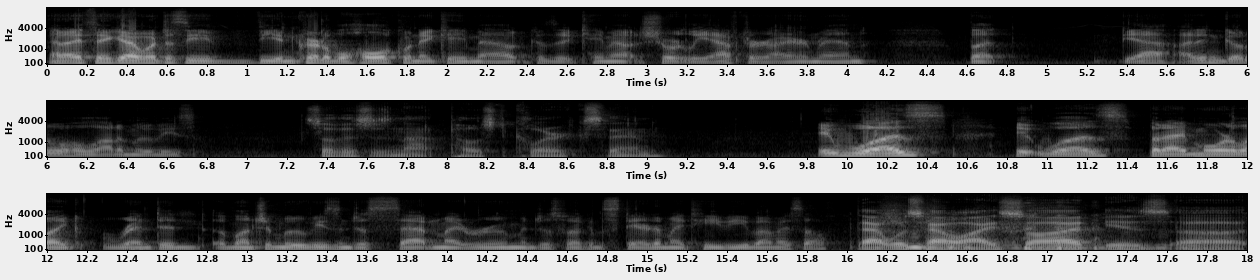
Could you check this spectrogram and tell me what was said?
and I think I went to see the Incredible Hulk when it came out because it came out shortly after Iron Man. But yeah, I didn't go to a whole lot of movies. So this is not post clerks then. It was, it was, but I more like rented a bunch of movies and just sat in my room and just fucking stared at my TV by myself. That was how I saw it. Is uh,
